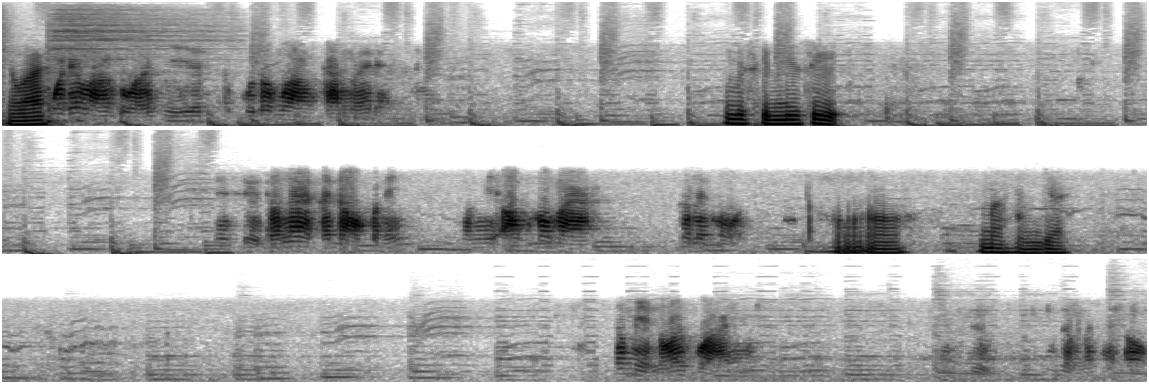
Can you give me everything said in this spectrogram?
เห็นไหมกูไม่ได้วางตัวทีกูต้องวางกันไว้เนี่ยมิสินมิสิในสื่อตอนแรก น่าสนใจก็เมียน้อยกว่าเองในสื่อที่จะไม่ใช่ออก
